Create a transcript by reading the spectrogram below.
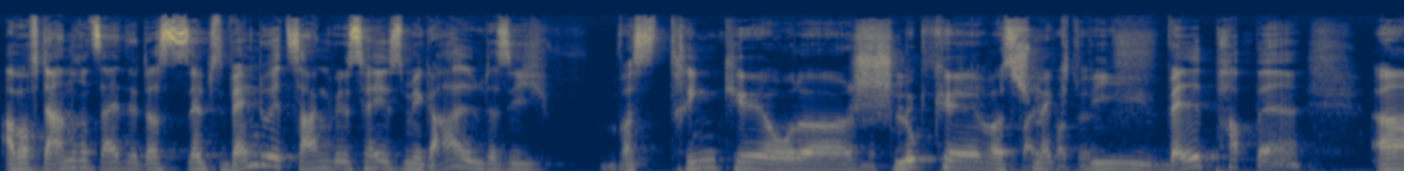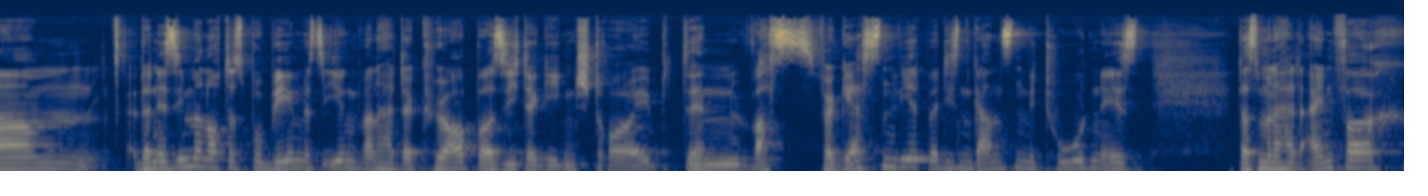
Aber auf der anderen Seite, dass selbst wenn du jetzt sagen willst, hey, ist mir egal, dass ich was trinke oder das schlucke, was schmeckt wie Wellpappe, ähm, dann ist immer noch das Problem, dass irgendwann halt der Körper sich dagegen sträubt. Denn was vergessen wird bei diesen ganzen Methoden ist, dass man halt einfach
